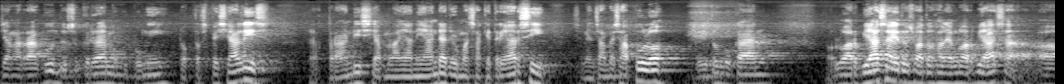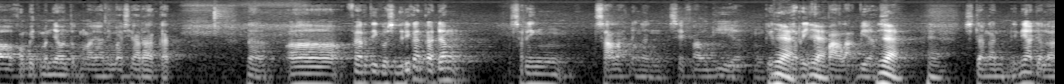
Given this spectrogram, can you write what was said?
jangan ragu untuk segera menghubungi dokter spesialis. Dokter Andi siap melayani Anda di Rumah Sakit Triharsi, Senin sampai Sabtu loh. Jadi itu bukan luar biasa itu suatu hal yang luar biasa uh, komitmennya untuk melayani masyarakat. Nah, uh, vertigo sendiri kan kadang sering salah dengan sefalgi ya, mungkin Ya, nyeri ya. kepala biasa. Ya, ya. Sedangkan ini adalah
